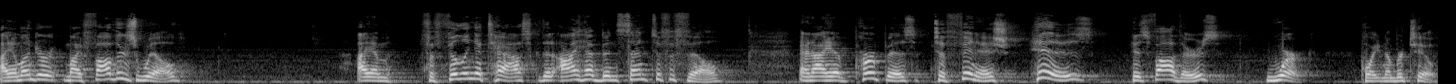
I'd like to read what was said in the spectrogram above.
I am under my Father's will. I am fulfilling a task that I have been sent to fulfill, and I have purpose to finish his, his Father's work. Point number two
